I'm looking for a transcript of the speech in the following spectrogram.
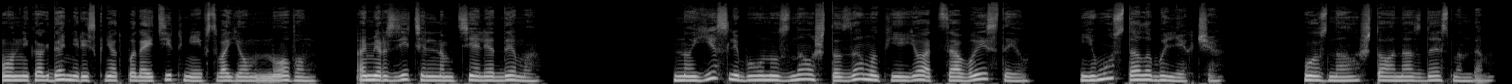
Он никогда не рискнет подойти к ней в своем новом, омерзительном теле Дема. Но если бы он узнал, что замок ее отца выстоял, ему стало бы легче. Узнал, что она с Десмондом.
